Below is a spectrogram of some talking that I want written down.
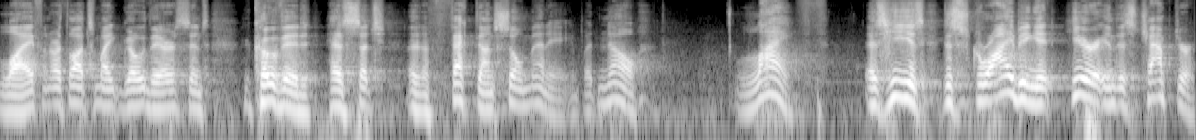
life, and our thoughts might go there since COVID has such an effect on so many. But no, life, as he is describing it here in this chapter,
